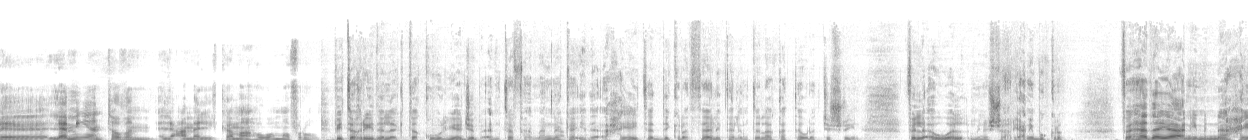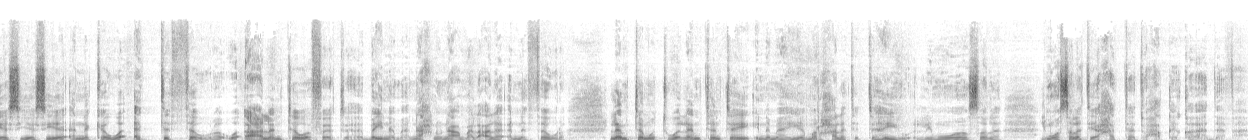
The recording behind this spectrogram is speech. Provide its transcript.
آه، لم ينتظم العمل كما هو مفروض. في تغريدة لك تقول يجب أن تفهم أنك نعم. إذا أحييت الذكرى الثالثة لانطلاق الثورة التشرين في الأول من الشهر يعني بكرة. فهذا يعني من ناحية سياسية أنك وأدت الثورة وأعلنت وفاتها. بينما نحن نعمل على أن الثورة لم تمت ولم تنتهي إنما هي مرحلة التهيؤ لمواصلة لمواصلتها حتى تحقق أهدافها.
